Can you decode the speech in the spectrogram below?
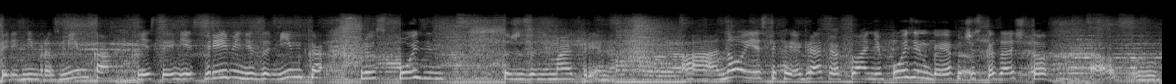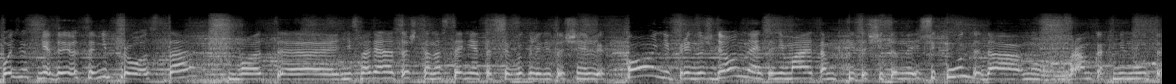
перед ним разминка, если есть времени, заминка, плюс позинг тоже занимает время. А, но если хореография в плане позинга, я хочу сказать, что м, позинг мне дается непросто. Вот, э, несмотря на то, что на сцене это все выглядит очень легко, непринужденно, занимает там какие-то считанные секунды, да, ну, в рамках минуты.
